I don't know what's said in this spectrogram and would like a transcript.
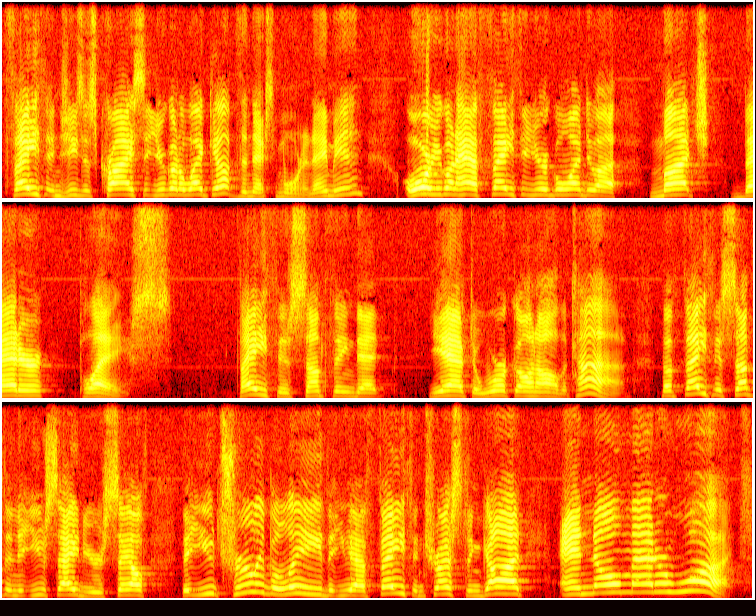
faith in Jesus Christ that you're going to wake up the next morning. Amen? Or you're going to have faith that you're going to a much better place. Faith is something that you have to work on all the time. But faith is something that you say to yourself that you truly believe that you have faith and trust in God, and no matter what,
